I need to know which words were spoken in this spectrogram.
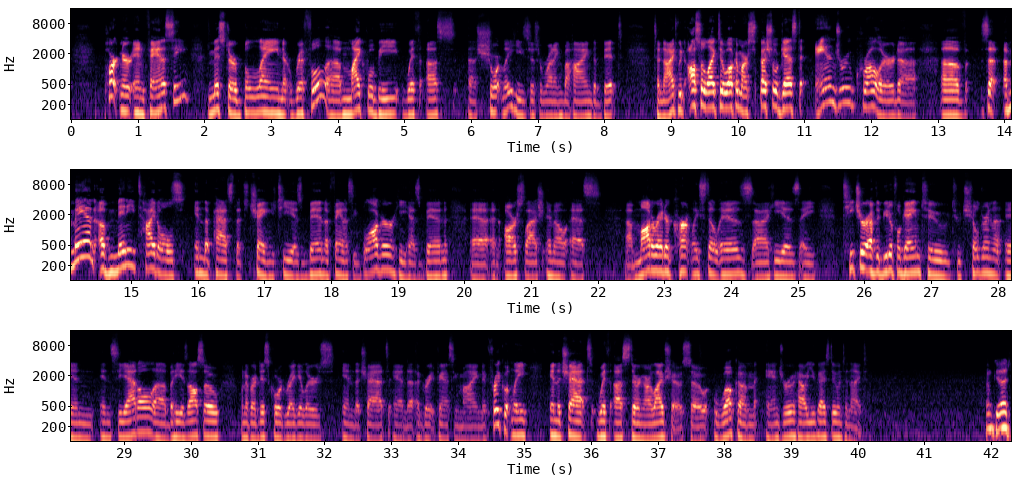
partner in fantasy, Mr. Blaine Riffle. Uh, Mike will be with us uh, shortly. He's just running behind a bit tonight. We'd also like to welcome our special guest, Andrew Crawlard, uh, of a man of many titles in the past that's changed. He has been a fantasy blogger. He has been uh, an r slash MLS uh, moderator. Currently, still is. Uh, he is a teacher of the beautiful game to to children in in Seattle. Uh, but he is also one of our Discord regulars in the chat and a, a great fantasy mind, and frequently in the chat with us during our live show. So, welcome, Andrew. How are you guys doing tonight? I'm good.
